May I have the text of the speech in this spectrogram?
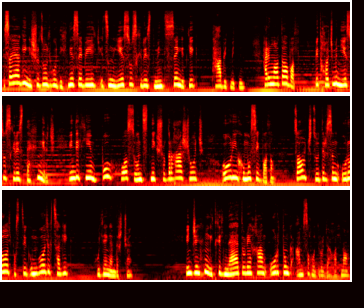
Исаягийн иш үзүүлгүүд эхнээсээ биелж эзэн Есүс Христ мэндэлсэн гэдгийг та бид мэднэ. Харин одоо бол бид хожим нь Есүс Христ дахин ирж энэ дэлхийн бүх хус үндэстнийг шударгаа шүүж өөрийн хүмүүсийг болон зовж зүдэрсэн өрөөл бусдыг өмгөөлөх цагийг хүлээн амьдарч байна. Энэ жинхэнэ ихтгэл найдварынхаа үр дүнг амсах өдрүүд байх болно.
